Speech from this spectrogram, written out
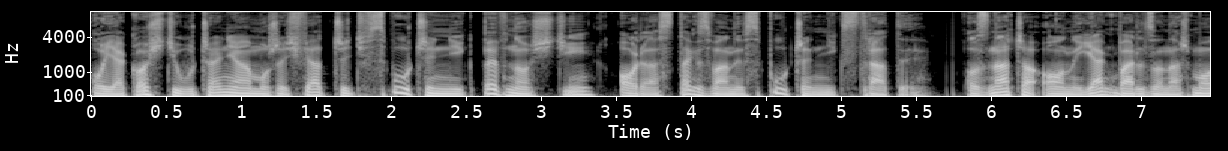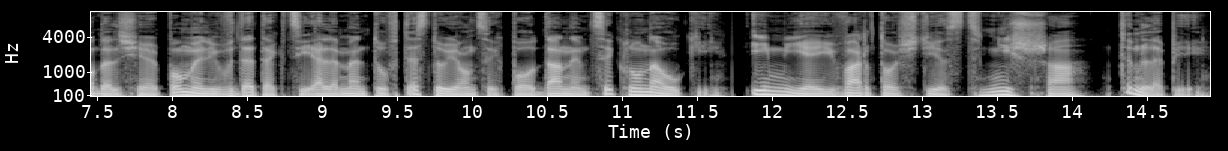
O jakości uczenia może świadczyć współczynnik pewności oraz tzw. Tak współczynnik straty. Oznacza on, jak bardzo nasz model się pomylił w detekcji elementów testujących po danym cyklu nauki. Im jej wartość jest niższa, tym lepiej.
